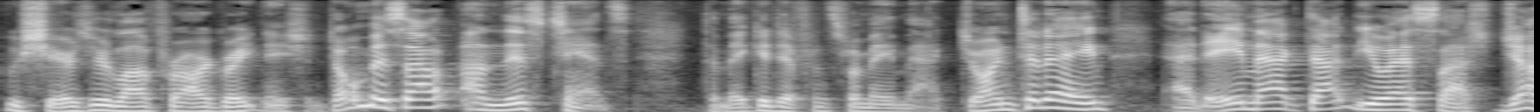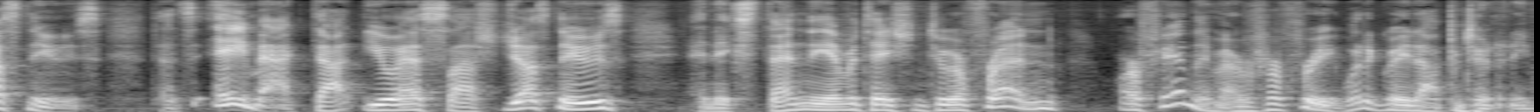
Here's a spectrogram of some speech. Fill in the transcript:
who shares your love for our great nation. Don't miss out on this chance to make a difference from AMAC. Join today at amac.us slash justnews. That's amac.us slash justnews and extend the invitation to a friend or family member for free. What a great opportunity.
